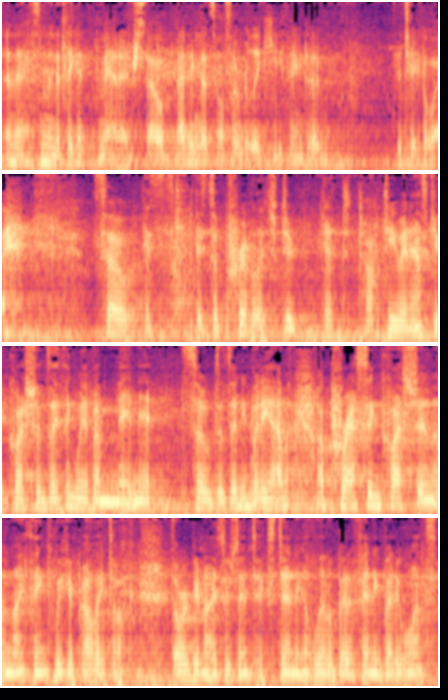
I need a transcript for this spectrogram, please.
and they have something that they to manage. So I think that's also a really key thing to, to take away. So it's it's a privilege to get to talk to you and ask you questions. I think we have a minute. So does anybody have a pressing question? And I think we could probably talk the organizers into extending a little bit if anybody wants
